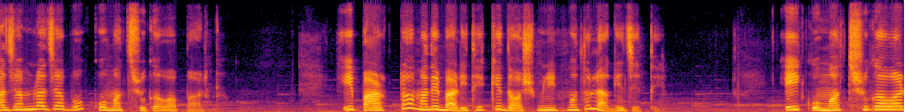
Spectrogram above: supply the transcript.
আজ আমরা যাব কোমাৎসুগাওয়া পার্ক। এই পার্কটা আমাদের বাড়ি থেকে দশ মিনিট মতো লাগে যেতে। এই কোমাৎসুগাওয়ার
